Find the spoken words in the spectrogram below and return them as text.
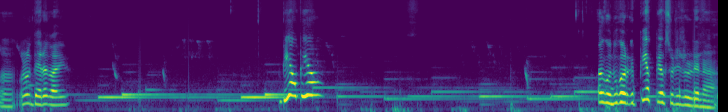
어, 얼른 데려가요. 삐용삐용. 아이고 누가 이렇게 삐약삐약 소리를 내나.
